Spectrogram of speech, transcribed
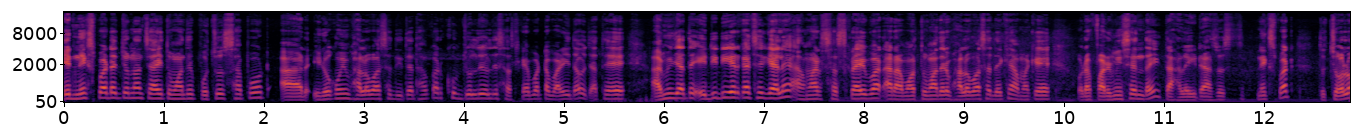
এর নেক্সট পার্টের জন্য চাই তোমাদের প্রচুর সাপোর্ট আর এরকমই ভালোবাসা দিতে থাকো, আর খুব জলদি জলদি সাবস্ক্রাইবারটা বাড়িয়ে দাও, যাতে আমি যাতে এডিডি এর কাছে গেলে আমার সাবস্ক্রাইবার আর আমার তোমাদের ভালোবাসা দেখে আমাকে ওরা পারমিশন দেয়, তাহলে এটা আসবে নেক্সট পার্ট তো চলো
